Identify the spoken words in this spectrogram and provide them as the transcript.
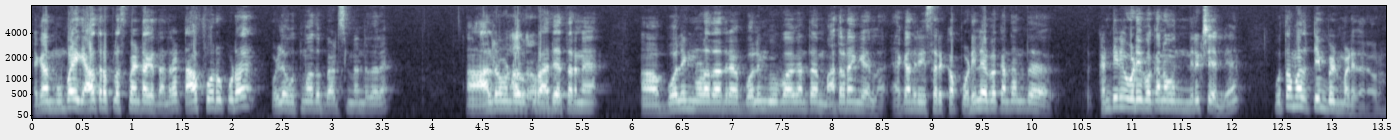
ಯಾಕಂದ್ರೆ ಮುಂಬೈಗೆ ಯಾವ ಥರ ಪ್ಲಸ್ ಪಾಯಿಂಟ್ ಆಗುತ್ತೆ ಅಂದರೆ ಟಾಪ್ ಫೋರು ಕೂಡ ಒಳ್ಳೆ ಉತ್ತಮವಾದ ಬ್ಯಾಟ್ಸ್ಮನ್ ಇದ್ದಾರೆ ಆಲ್ರೌಂಡರ್ ಕೂಡ ಅದೇ ಥರನೇ ಬೌಲಿಂಗ್ ನೋಡೋದಾದ್ರೆ ಬೌಲಿಂಗ್ ವಿಭಾಗ ಅಂತ ಮಾತಾಡಂಗೆ ಇಲ್ಲ. ಯಾಕಂದ್ರೆ ಈ ಸರಿ ಕಪ್ ಹೊಡಿಲೇಬೇಕಂತಂದು ಕಂಟಿನ್ಯೂ ಹೊಡಿಬೇಕನ್ನೋ ಒಂದು ನಿರೀಕ್ಷೆಯಲ್ಲಿ ಉತ್ತಮವಾದ ಟೀಮ್ ಬಿಲ್ಡ್ ಮಾಡಿದ್ದಾರೆ ಅವರು.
